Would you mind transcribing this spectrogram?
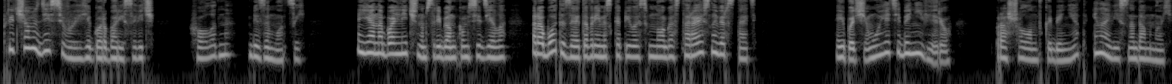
«Причём здесь вы, Егор Борисович?» Холодно, без эмоций. «Я на больничном с ребёнком сидела. Работы за это время скопилось много, стараюсь наверстать». «И почему я тебе не верю?» Прошёл он в кабинет и навис надо мной.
